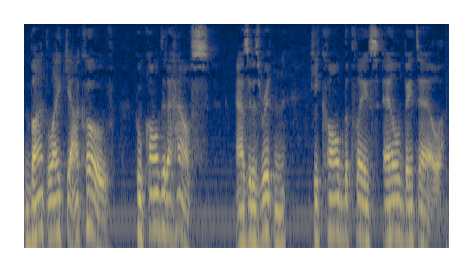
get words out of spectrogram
but like Yaakov, who called it a house, as it is written, he called the place El Betel.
